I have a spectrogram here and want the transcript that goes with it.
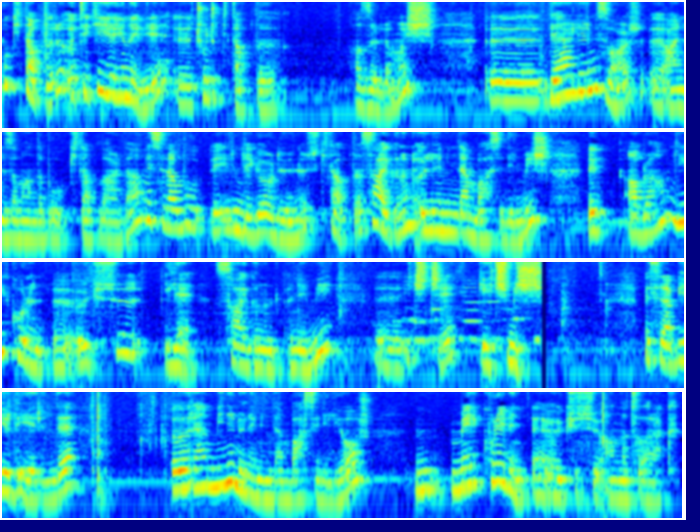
Bu kitapları Öteki Yayın Evi e, çocuk kitaplığı hazırlamış. E, Değerlerimiz var e, aynı zamanda bu kitaplarda. Mesela bu elimde gördüğünüz kitapta saygının öneminden bahsedilmiş ve Abraham Lincoln'un e, öyküsü ile saygının önemi e, iç içe geçmiş. Mesela bir diğerinde öğrenmenin öneminden bahsediliyor. M- Marie Curie'nin e, öyküsü anlatılarak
